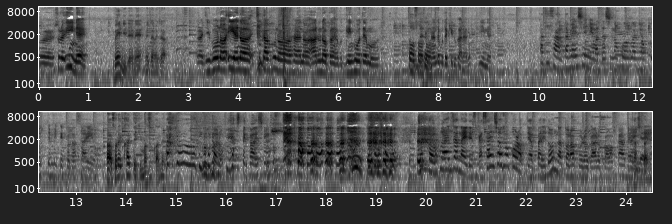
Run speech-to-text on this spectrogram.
うんそれいいね。便利でねめちゃめちゃ。自分の家の近くのあのあるの銀行でも。そうそうそう。何でもできるからね。いいねカズさん試しに私の口座に送ってみてくださいよ。あそれ帰ってきますかね？どうだろう？増やして返します。ちょっと不安じゃないですか。最初の頃ってやっぱりどんなトラブルがあるかわかんないんで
